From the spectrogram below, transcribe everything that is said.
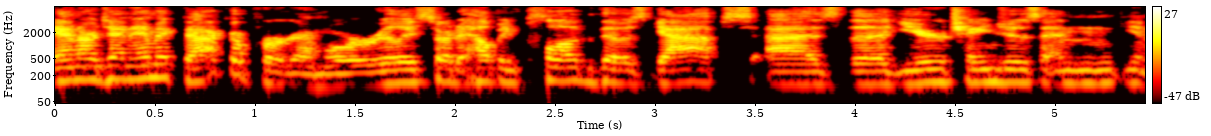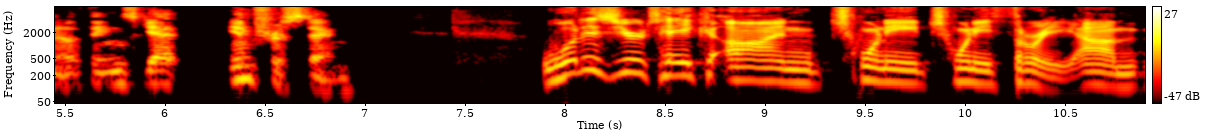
and our dynamic backup program, where we're really sort of helping plug those gaps as the year changes and you know things get interesting. What is your take on 2023? Um,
